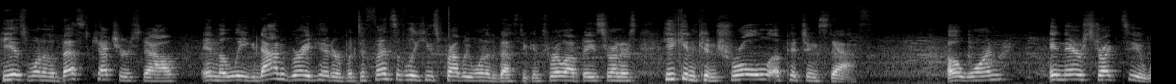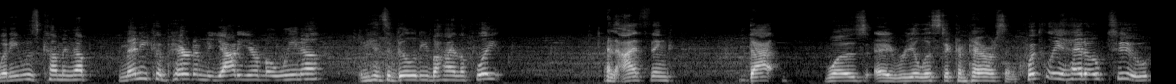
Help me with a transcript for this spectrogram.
He is one of the best catchers now in the league. Not a great hitter, but defensively, he's probably one of the best. He can throw out base runners, he can control a pitching staff. 0 1 in there, strike two. When he was coming up, many compared him to Yadier Molina in his ability behind the plate. And I think that was a realistic comparison. Quickly ahead 0-2,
